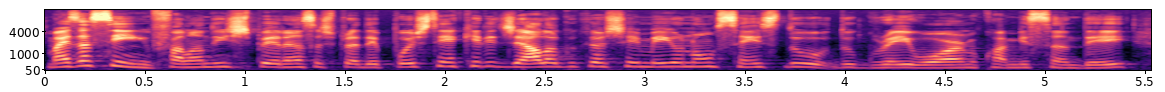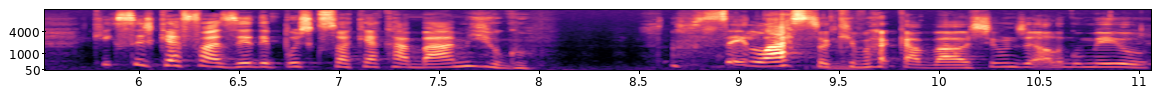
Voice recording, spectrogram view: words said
Mas assim, falando em esperanças pra depois, tem aquele diálogo que eu achei meio nonsense do, do Grey Worm com a Missandei. O que, que vocês querem fazer depois que isso aqui acabar, amigo? Sei lá se isso aqui vai acabar. Achei um diálogo meio.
